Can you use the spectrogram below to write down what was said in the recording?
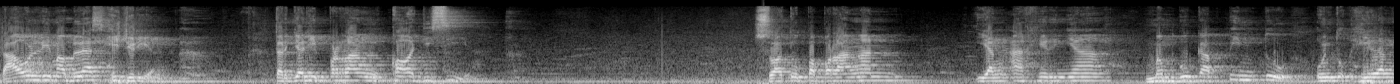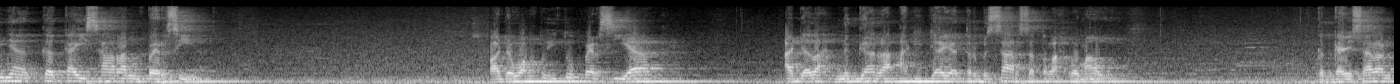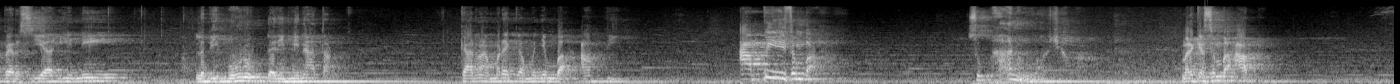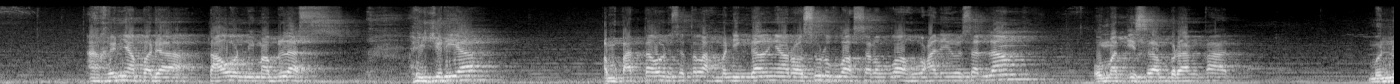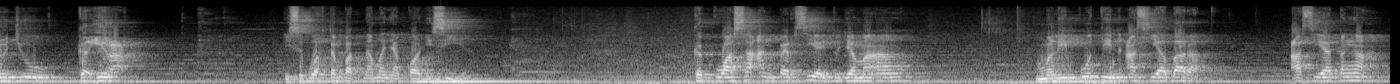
tahun 15 Hijriah. Terjadi perang Qadisiyah. Suatu peperangan yang akhirnya membuka pintu untuk hilangnya kekaisaran Persia. Pada waktu itu Persia adalah negara adidaya terbesar setelah Romawi. Kekaisaran Persia ini lebih buruk dari binatang. Karena mereka menyembah api. Api disembah. Subhanallah mereka sembah api. Akhirnya pada tahun 15 Hijriah empat tahun setelah meninggalnya Rasulullah Sallallahu Alaihi Wasallam umat Islam berangkat menuju ke Irak di sebuah tempat namanya Qadisiyah. Kekuasaan Persia itu jamaah meliputi Asia Barat Asia Tengah.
